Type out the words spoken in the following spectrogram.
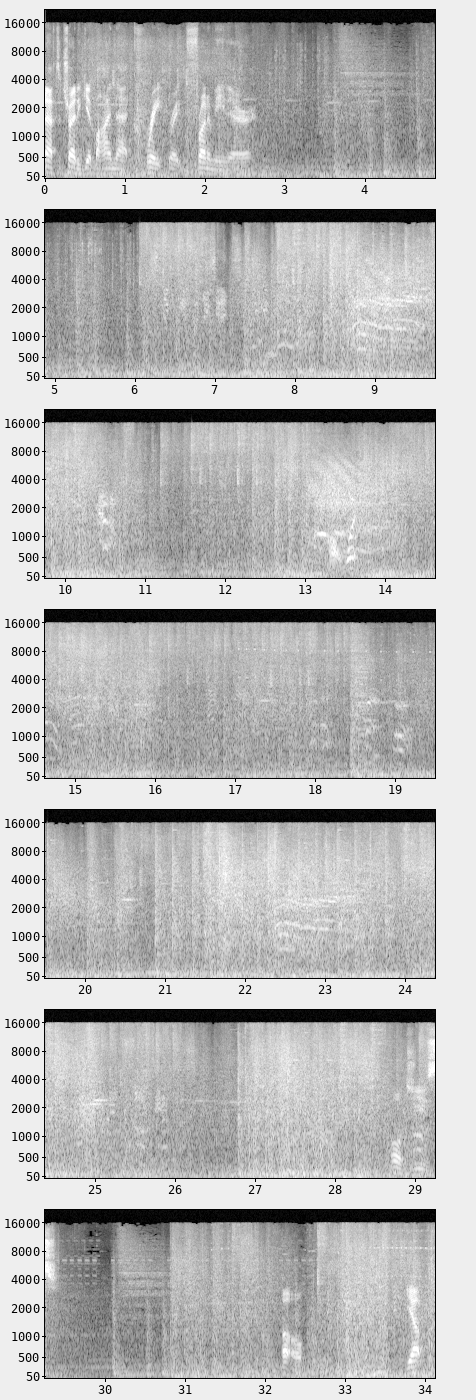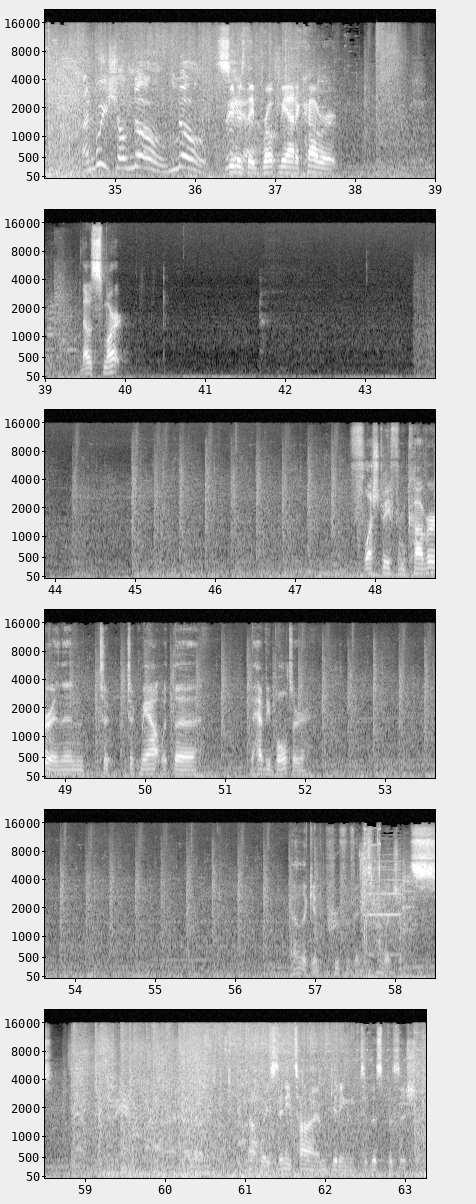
Have to try to get behind that crate right in front of me there. Oh, what? And we shall know no As soon as they broke me out of cover. That was smart. Flushed me from cover and then took took me out with the, the heavy bolter. Elegant proof of intelligence. Not waste any time getting to this position.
